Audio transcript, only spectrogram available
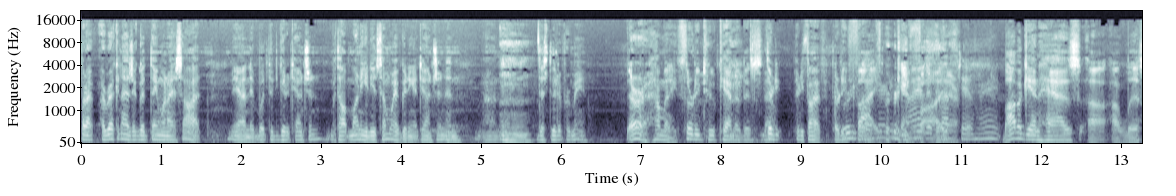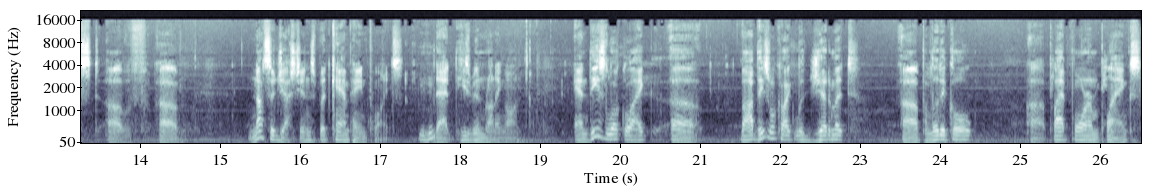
But I, I recognized a good thing when I saw it, Yeah, and it did get attention. Without money, you need some way of getting attention, and, and Mhm. this did it for me. There are how many? 32 candidates? now? 30, 35. 35. 35 is there. up to, right. Bob again has uh, a list of uh, not suggestions, but campaign points Mm-hmm. that he's been running on. And these look like, uh, Bob, these look like legitimate uh, political uh, platform planks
